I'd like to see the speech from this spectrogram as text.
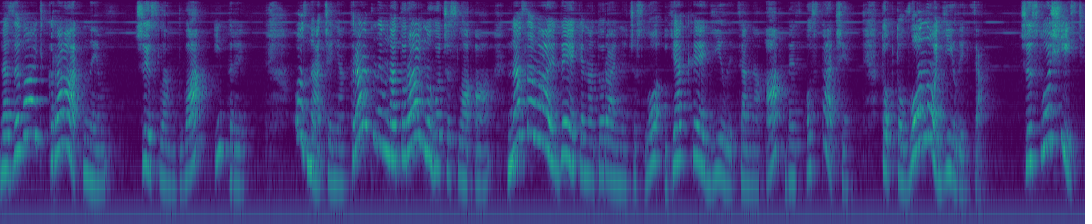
називають кратним числам 2 і 3. Означення кратним натурального числа А називають деяке натуральне число, яке ділиться на А без остачі. Тобто воно ділиться число 6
